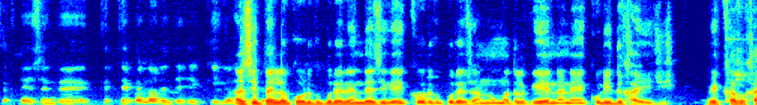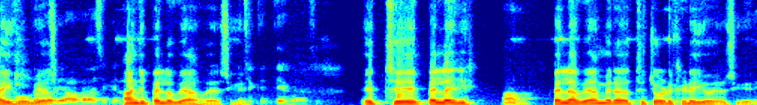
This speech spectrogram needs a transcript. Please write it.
ਸੁਖਦੇਵ ਸਿੰਘ ਕਿੱਥੇ ਪਹਿਲਾਂ ਰਹਿੰਦੇ ਸੀ ਕੀ ਗੱਲ? ਅਸੀਂ ਪਹਿਲਾਂ ਕੋਟਕਪੂਰੇ ਰਹਿੰਦੇ ਸੀਗੇ ਕੋਟਕਪੂਰੇ ਸਾਨੂੰ ਮਤਲਬ ਕਿ ਇਹਨਾਂ ਨੇ ਕੁੜੀ ਦਿਖਾਈ ਜੀ ਵੇਖਾ ਵਿਖਾਈ ਹੋ ਗਿਆ ਸੀ? ਹਾਂਜੀ ਪਹਿਲਾਂ ਵਿਆਹ ਹੋਇਆ ਸੀਗਾ ਕਿੱਥੇ ਹੋਇਆ ਸੀ? ਇੱਥੇ ਪਹਿਲਾਂ ਜੀ। ਹਾਂ। ਪਹਿਲਾ ਵਿਆਹ ਮੇਰਾ ਉੱਥੇ ਝੋੜ ਖੜੇ ਹੀ ਹੋਇਆ ਸੀਗਾ ਜੀ।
